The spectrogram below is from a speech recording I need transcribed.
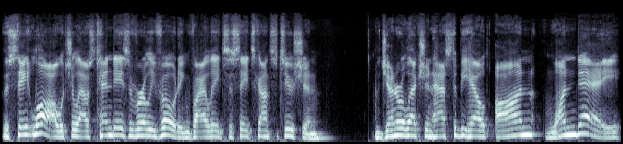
the state law, which allows 10 days of early voting, violates the state's constitution The general election has to be held on one day,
